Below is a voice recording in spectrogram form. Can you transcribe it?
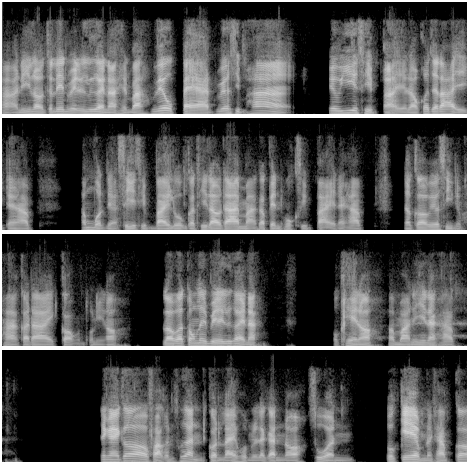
อ่า อันนี้เราจะเล่นไปเรื่อย ๆ นะ เห็นเปล่า เวล 8 เวล 15 เวล 20 อ่า เดี๋ยวเราก็จะได้อีกนะครับ ทั้งหมดเนี่ย 40 ใบ รวมกับที่เราได้มาก็เป็น 60 ใบนะครับ แล้วก็เวล 45 ก็ได้กล่องตรงนี้เนาะ เราก็ต้องเล่นไปเรื่อย ๆ นะ โอเคเนาะ ประมาณนี้นะครับ ยังไงก็ฝากเพื่อน ๆ กดไลก์ผมด้วยแล้วกันเนาะ ส่วนตัวเกมนะครับ ก็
